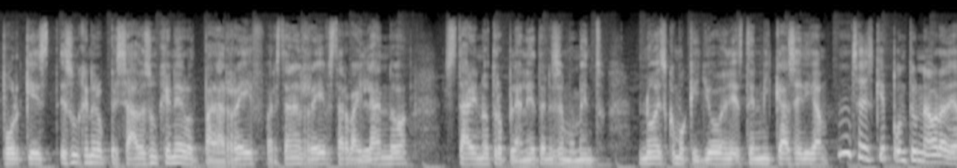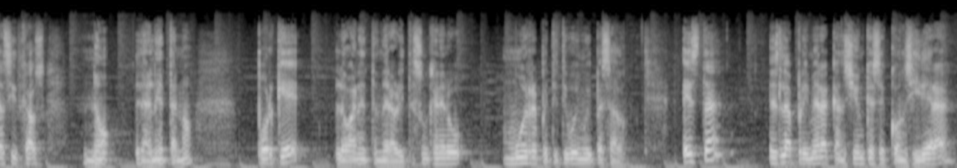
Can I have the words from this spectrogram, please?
Porque es, es un género pesado, es un género para rave, para estar en el rave, estar bailando, estar en otro planeta en ese momento. No es como que yo esté en mi casa y diga, "Mm, ¿sabes qué? Ponte una hora de acid house. No, la neta, ¿no? ¿Por qué? Lo van a entender ahorita. Es un género muy repetitivo y muy pesado. Esta es la primera canción que se considera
